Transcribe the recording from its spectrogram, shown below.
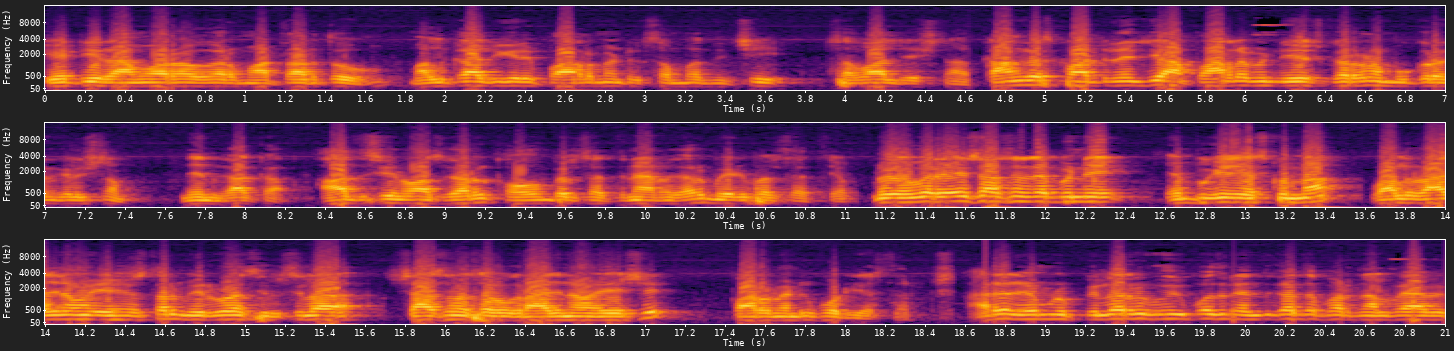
కేటీ రామారావు గారు మాట్లాడుతూ మల్కాజ్గిరి పార్లమెంట్కు సంబంధించి సవాల్ చేసినారు. కాంగ్రెస్ పార్టీ నుంచి ఆ పార్లమెంట్ నియోజకవర్గంలో ముగ్గురం గెలిచినాం. నేను కాక ఆది శ్రీనివాస్ గారు కవంపల్లి సత్యనారాయణ గారు మేడిపల్లి సత్యం. నువ్వు ఎవరు ఏ శాసనసభ్యుని ఎంపిక చేసుకున్నా వాళ్ళు రాజీనామా చేసేస్తారు మీరు కూడా సిరిసిల శాసనసభకు రాజీనామా చేసి పార్లమెంట్కు పోటీ చేస్తారు. అరే రెండు మూడు పిల్లర్లు కుదిగిపోతే ఎందుకంత పరి నలభై యాభై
